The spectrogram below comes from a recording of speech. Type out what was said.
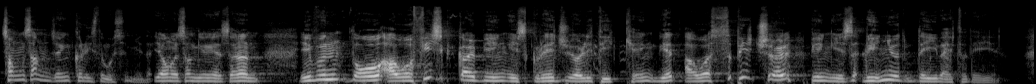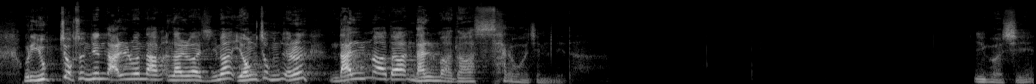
정상적인 그리스도 모습입니다. 영어 성경에서는 even though our physical being is gradually decaying, yet our spiritual being is renewed day by day. 우리 육적 존재는 날로 날아지만 영적 존재는 날마다 날마다 새로워집니다. 이것이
